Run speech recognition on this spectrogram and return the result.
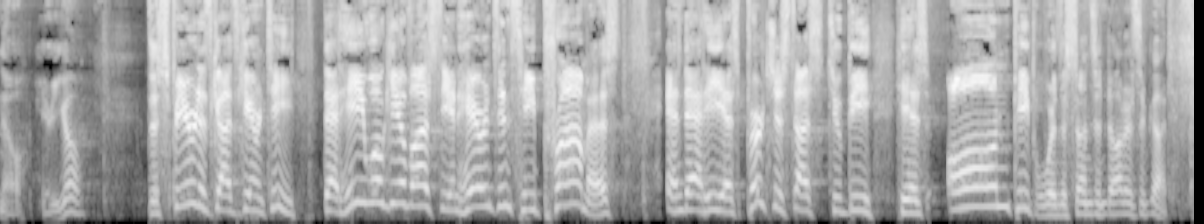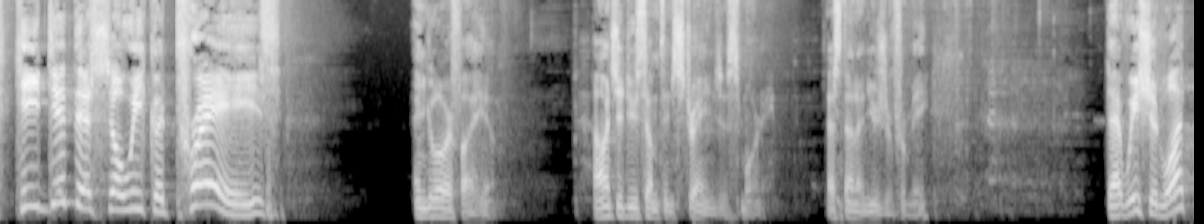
No. Here you go. The Spirit is God's guarantee that He will give us the inheritance He promised and that He has purchased us to be His own people. We're the sons and daughters of God. He did this so we could praise and glorify Him. I want you to do something strange this morning. That's not unusual for me. That we should what?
